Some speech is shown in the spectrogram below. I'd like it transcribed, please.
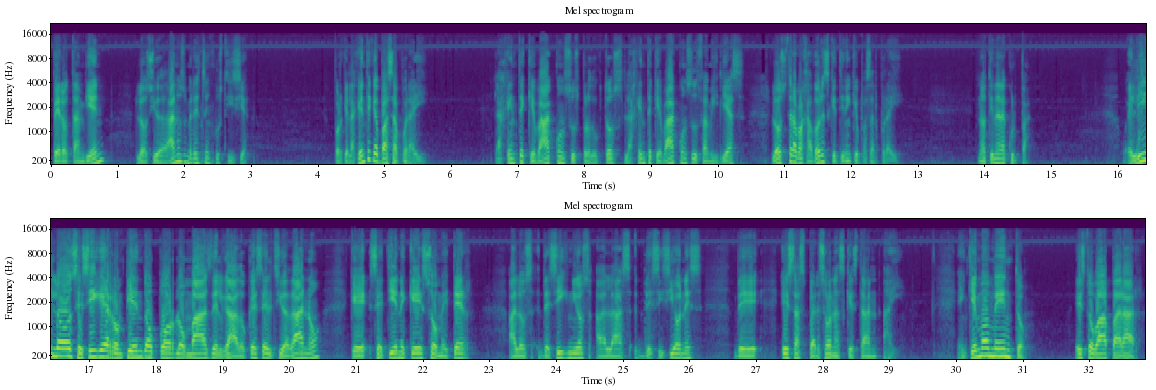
pero también los ciudadanos merecen justicia. Porque la gente que pasa por ahí, la gente que va con sus productos, la gente que va con sus familias, los trabajadores que tienen que pasar por ahí. No tienen la culpa. El hilo se sigue rompiendo por lo más delgado, que es el ciudadano que se tiene que someter a los designios, a las decisiones de esas personas que están ahí. ¿En qué momento esto va a parar?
